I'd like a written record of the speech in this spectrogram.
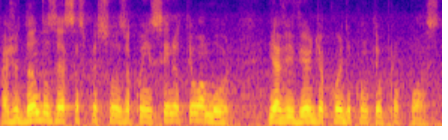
ajudando essas pessoas a conhecerem o teu amor e a viver de acordo com o teu propósito.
